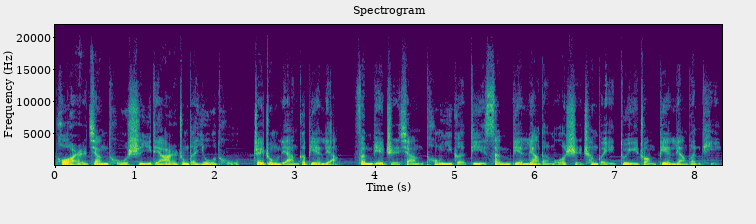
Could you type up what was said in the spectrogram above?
珀尔将图十一点二中的右图这种两个变量分别指向同一个第三变量的模式称为对撞变量问题。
